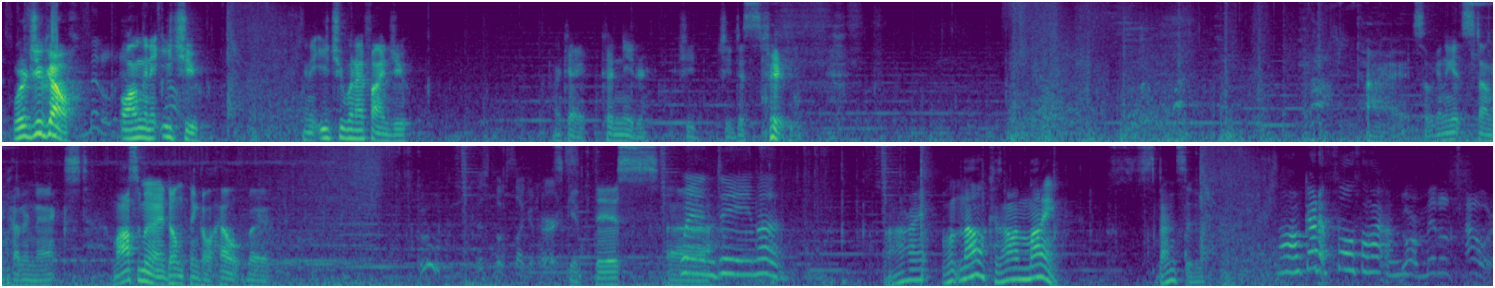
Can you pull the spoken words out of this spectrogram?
is Where'd you go? Oh, I'm gonna eat you. I'm gonna eat you when I find you. Okay, couldn't eat her. She she disappeared. Alright, so we're gonna get Stonecutter next. Masamune I don't think I'll help, but Ooh, this looks like it hurts. let's this. Uh, Wind Demon! Alright, well no, because I don't have money. It's expensive. Oh, I'll get it fourth item. Your middle tower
